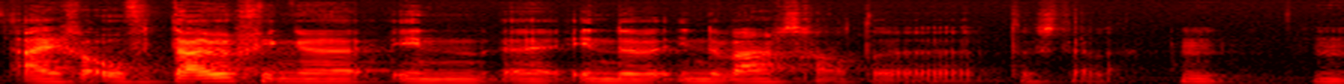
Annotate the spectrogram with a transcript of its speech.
eigen overtuigingen in, in, de, in de waagschaal te, te stellen. Hm, hm.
